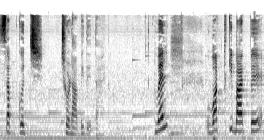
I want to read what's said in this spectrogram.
सब कुछ छुड़ा भी देता है। वेल well, वक्त की बात पे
